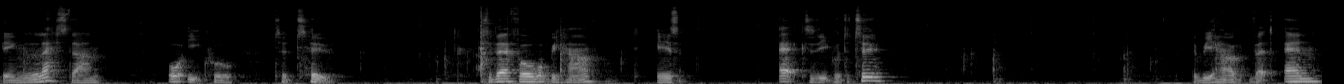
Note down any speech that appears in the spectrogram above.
being less than or equal to 2. So therefore what we have is x is equal to 2. That we have that n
